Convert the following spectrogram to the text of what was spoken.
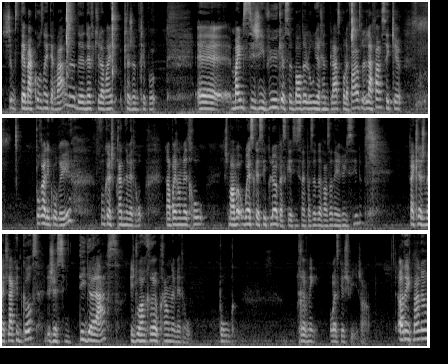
C'était ma course d'intervalle de 9 km que je ne ferai pas. Euh, même si j'ai vu que sur le bord de l'eau, il y aurait une place pour le faire. L'affaire, c'est que pour aller courir, faut que je prenne le métro. J'en prends le métro, je m'en vais où est-ce que c'est plat parce que c'est impossible de faire ça dans les rues ici. Fait que là, je me claque une course, je suis dégueulasse et je dois reprendre le métro pour revenir où est-ce que je suis. Genre, honnêtement, là,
